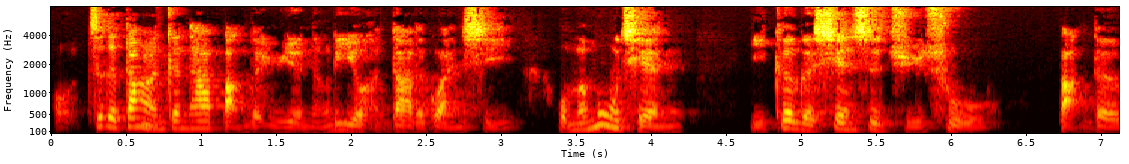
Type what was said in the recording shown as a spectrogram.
哦，这个当然跟他绑的语言能力有很大的关系。我们目前以各个县市局处绑的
